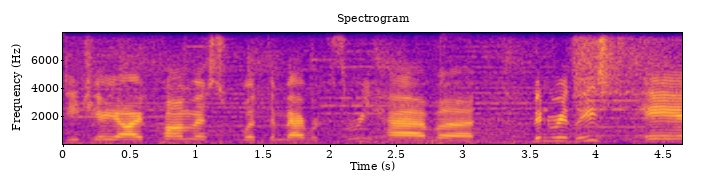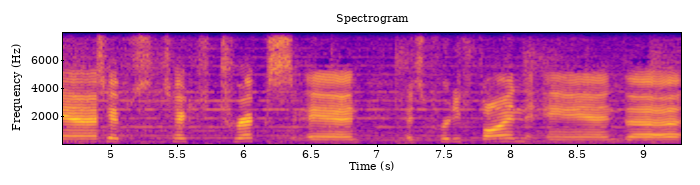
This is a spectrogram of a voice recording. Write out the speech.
DJI promised with the Mavic 3 have uh, been released and tips, tips, tricks, and it's pretty fun and uh,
